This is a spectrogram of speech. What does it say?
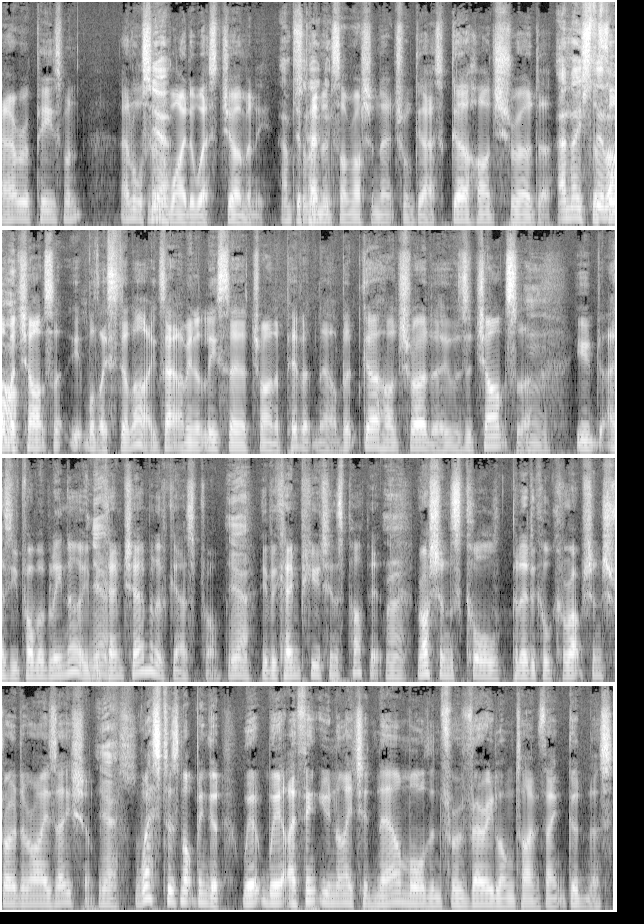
our appeasement and also Yeah. the wider West, Germany, Absolutely. dependence on Russian natural gas. Gerhard Schroeder, And they the former are. chancellor. Well, they still are exactly. I mean, at least they're trying to pivot now. But Gerhard Schroeder, who was a chancellor, hmm. You, as you probably know, he. Yeah. became chairman of Gazprom. Yeah. he became Putin's puppet. Right. Russians call political corruption Schroederization. Yes. West has not been good. We're, we're, I think, united now more than for a very long time. Thank goodness.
